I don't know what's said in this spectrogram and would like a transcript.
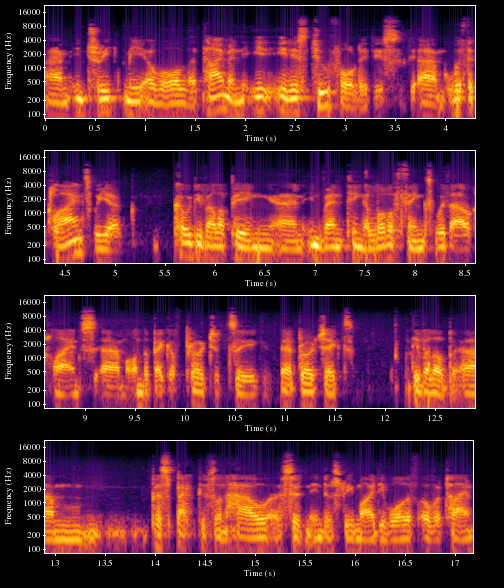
um, intrigued me over all that time, and it, it is twofold. It is um, with the clients we are co-developing and inventing a lot of things with our clients um, on the back of projects. Uh, projects develop um, perspectives on how a certain industry might evolve over time.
